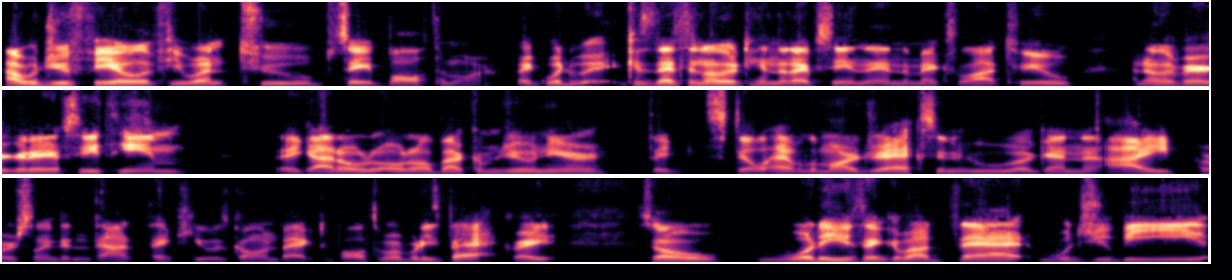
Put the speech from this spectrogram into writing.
How would you feel if you went to say Baltimore? Like, would because that's another team that I've seen in the mix a lot too. Another very good AFC team. They got Odell Beckham Jr. They still have Lamar Jackson, who again I personally did not think he was going back to Baltimore, but he's back, right? So, what do you think about that? Would you be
